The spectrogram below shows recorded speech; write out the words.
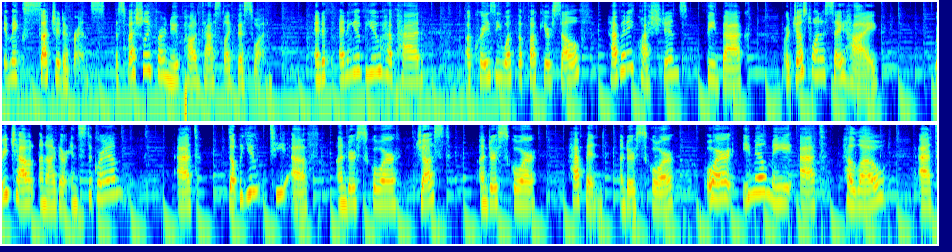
It makes such a difference, especially for a new podcast like this one. And if any of you have had a crazy what the fuck yourself, have any questions, feedback, or just want to say hi, reach out on either Instagram at WTF underscore just underscore happened underscore or email me at hello at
